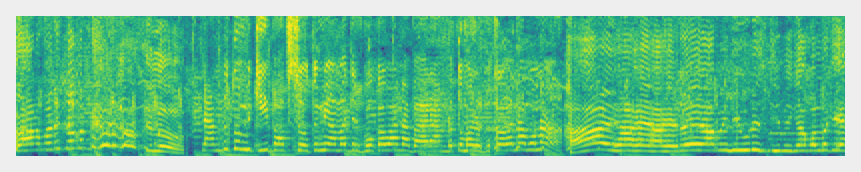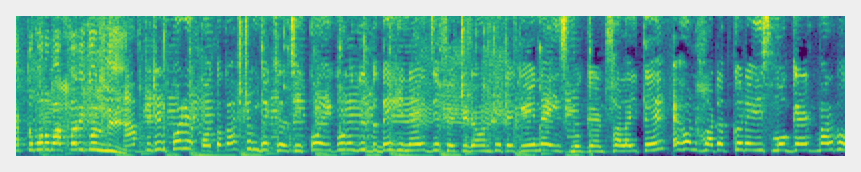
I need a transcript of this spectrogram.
তার মানে তখন নেট ছিল চান্দু তুমি কি ভাবছ? তুমি আমাদের বোকা বানাবা আর আমরা তোমার বোকা বানাবো না? আমার লাগে এত বড় বাটপারি করলি? আপডেটের পরে কত কাস্টম দেখেছি কই কোনো কিন্তু দেখি নাই যে ফ্যাক্টরি ডাউন থেকে গিয়ে নাই স্মোক গ্রেনেড ফালাইতে। এখন হঠাৎ করে স্মোক গ্রেনেড মারবো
